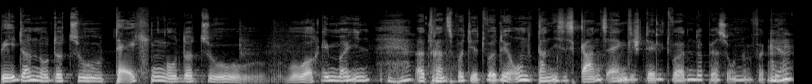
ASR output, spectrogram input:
Bädern oder zu Teichen oder zu wo auch immer hin Mhm. äh, transportiert wurde. Und dann ist es ganz eingestellt worden, der Personenverkehr. Mhm.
